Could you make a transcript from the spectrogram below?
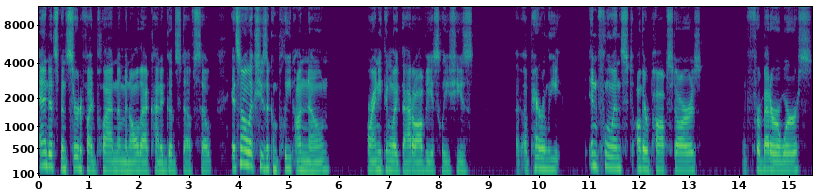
And it's been certified platinum and all that kind of good stuff. So it's not like she's a complete unknown or anything like that. Obviously, she's apparently influenced other pop stars for better or worse.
